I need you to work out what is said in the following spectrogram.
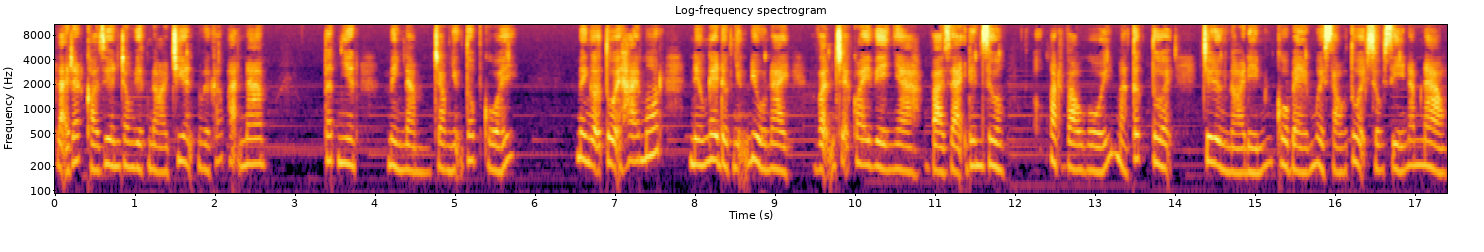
lại rất có duyên trong việc nói chuyện với các bạn nam. Tất nhiên, mình nằm trong những top cuối. Mình ở tuổi 21, nếu nghe được những điều này, vẫn sẽ quay về nhà và dạy lên giường, úp mặt vào gối mà tức tuổi, chứ đừng nói đến cô bé 16 tuổi xấu xí năm nào.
